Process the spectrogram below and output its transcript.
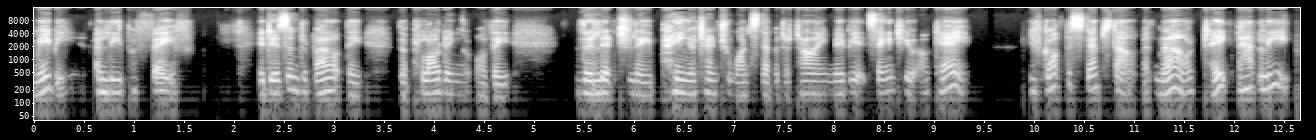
maybe a leap of faith. It isn't about the the plodding or the the literally paying attention one step at a time. Maybe it's saying to you, okay, you've got the steps down, but now take that leap.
